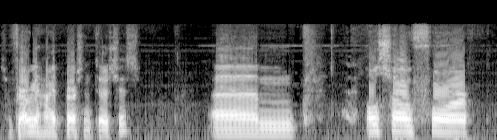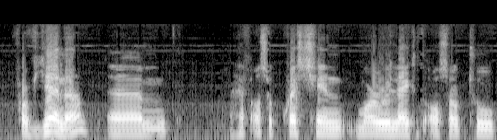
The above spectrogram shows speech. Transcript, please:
so very high percentages. Um, also for for Vienna, um, I have also a question more related also to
